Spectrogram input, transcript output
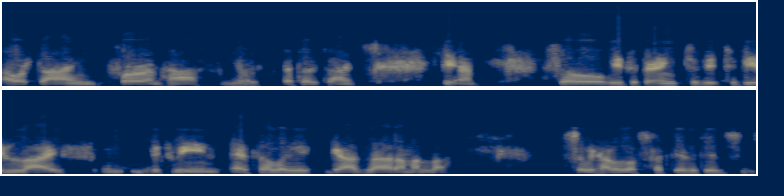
our time, four and a half, you know, better time, p.m. So we're preparing to be to be live between Italy, Gaza, Ramallah. So we have lots of activities. It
